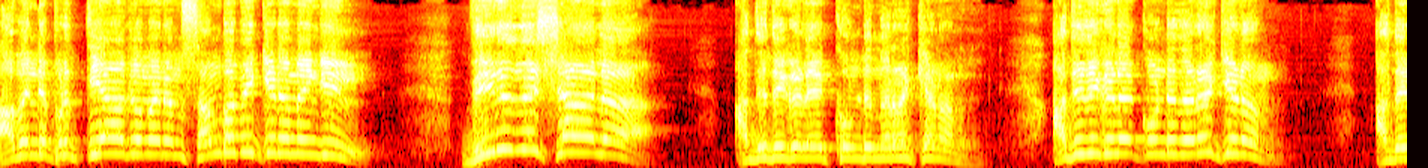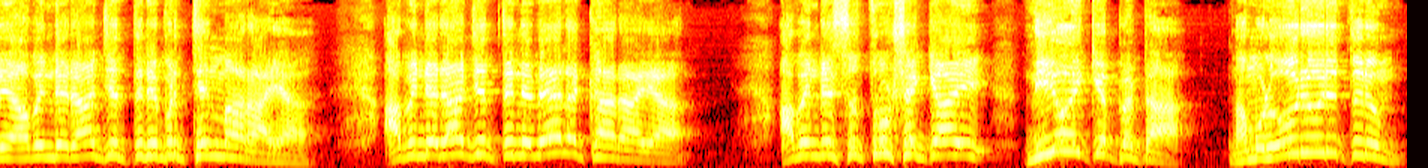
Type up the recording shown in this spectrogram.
അവന്റെ പ്രത്യാഗമനം സംഭവിക്കണമെങ്കിൽ വിരുന്നശാല അതിഥികളെ കൊണ്ട് നിറയ്ക്കണം. അതിഥികളെ കൊണ്ട് നിറയ്ക്കണം. അതിന് അവന്റെ രാജ്യത്തിന്റെ ഭൃത്യന്മാരായ അവന്റെ രാജ്യത്തിന്റെ വേലക്കാരായ അവന്റെ ശുശ്രൂഷയ്ക്കായി നിയോഗിക്കപ്പെട്ട നമ്മൾ ഓരോരുത്തരും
